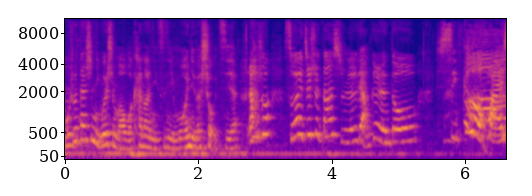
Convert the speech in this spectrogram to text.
我说，但是你为什么我看到你自己摸你的手机？然后他说，所以就是当时两个人都心各怀各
